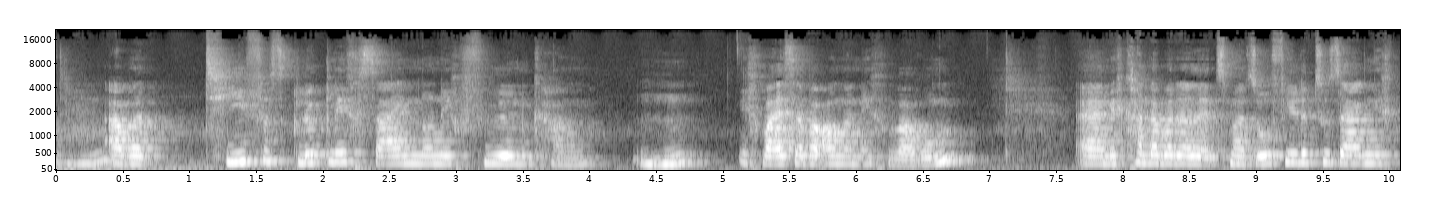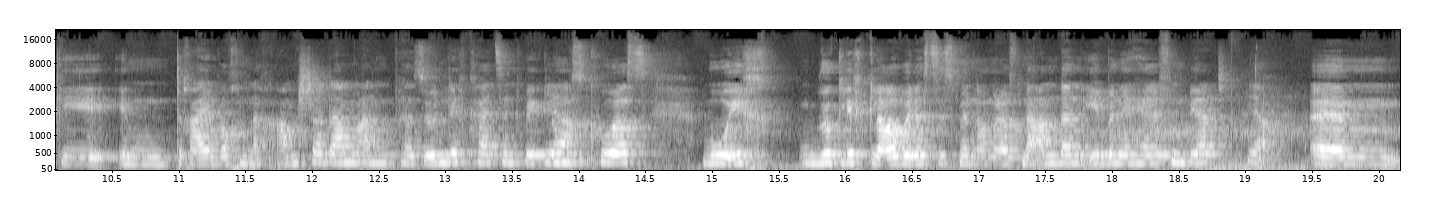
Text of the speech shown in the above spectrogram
mhm. aber tiefes Glücklichsein noch nicht fühlen kann. Mhm. Ich weiß aber auch noch nicht warum. Ähm, ich kann aber da jetzt mal so viel dazu sagen. Ich gehe in drei Wochen nach Amsterdam an einen Persönlichkeitsentwicklungskurs, ja. wo ich wirklich glaube, dass das mir nochmal auf einer anderen Ebene helfen wird. Ja. Ähm,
